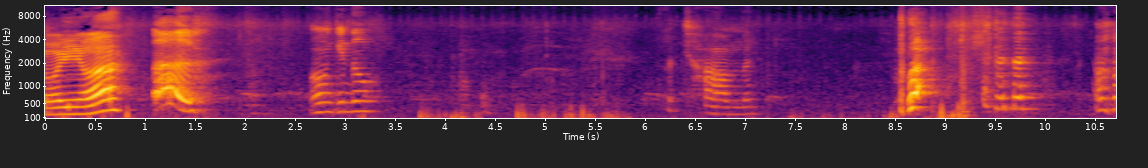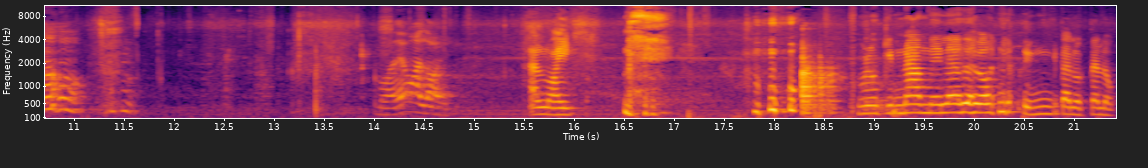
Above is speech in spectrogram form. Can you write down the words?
อร่อยเหรอ เออลองกินดูสักชามเลย บอกแล้วอร่อย อร่อยเรากินน้ำนี่แล้วแล้วก็นึกถึงตลกตลก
